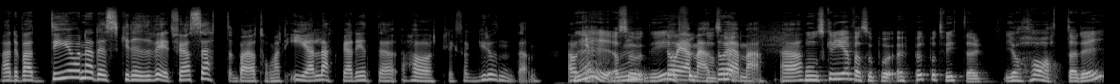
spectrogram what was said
Ja, det var det hon hade skrivit. För Jag har sett bara att hon varit elak, men jag hade inte hört liksom grunden. Okej. Nej, alltså, Mm. det är då är helt jag med. Då är jag med. Ja. Hon skrev alltså på, öppet på Twitter. Jag hatar dig.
